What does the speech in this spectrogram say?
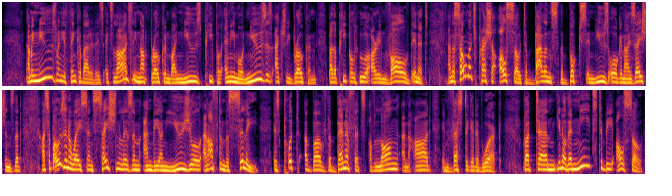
I mean, news, when you think about it, is it's largely not broken by news people anymore. News is actually broken by the people who are involved in it. And there's so much pressure also to balance the books in news organizations that I suppose, in a way, sensationalism and the unusual and often the silly is put above the benefits of long and hard investigative work. But, um, you know, there needs to be also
